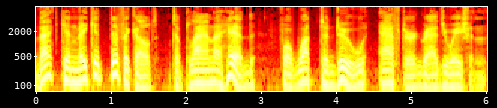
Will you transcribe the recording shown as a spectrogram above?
That can make it difficult to plan ahead for what to do after graduation.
